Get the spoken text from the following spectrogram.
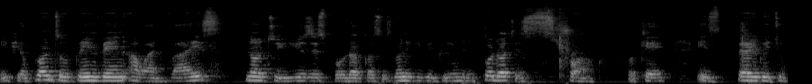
If you're prone to green vein, I would advise not to use this product because it's going to give you green vein. The product is strong. Okay, it's very good to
